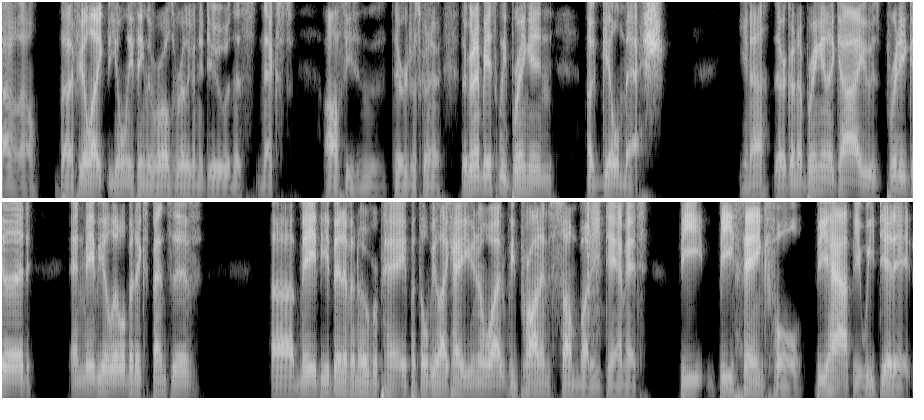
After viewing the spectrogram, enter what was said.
I don't know. But I feel like the only thing the Royals are really going to do in this next offseason is they're just going to they're going to basically bring in a Gil Meche. You know, they're going to bring in a guy who's pretty good and maybe a little bit expensive. Uh, maybe a bit of an overpay, but they'll be like, "Hey, you know what? We brought in somebody. Damn it! Be be thankful. Be happy. We did it.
